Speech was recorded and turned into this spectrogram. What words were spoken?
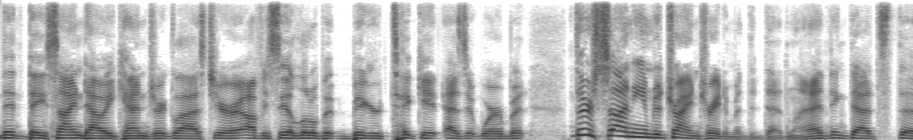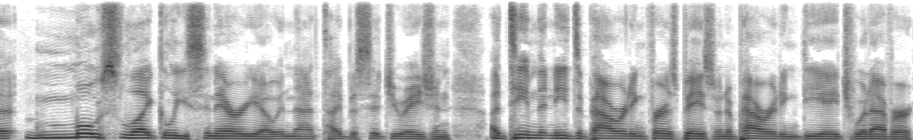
that they signed Howie Kendrick last year. Obviously, a little bit bigger ticket, as it were, but they're signing him to try and trade him at the deadline. I think that's the most likely scenario in that type of situation. A team that needs a power hitting first baseman, a power hitting DH, whatever.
